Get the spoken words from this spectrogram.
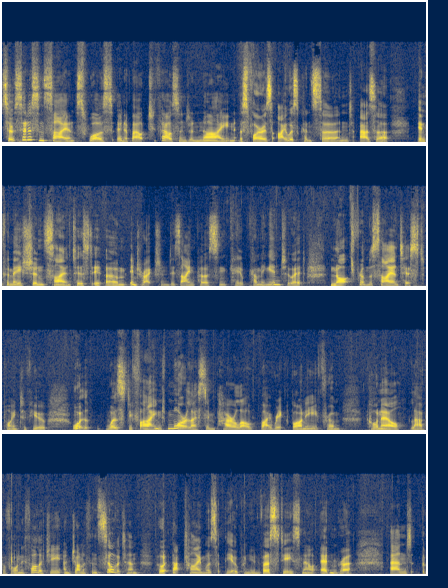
So, citizen science was in about 2009, as far as I was concerned, as a information scientist, um, interaction design person coming into it, not from the scientist point of view, was defined more or less in parallel by Rick Bonney from Cornell Lab of Ornithology and Jonathan Silvertown, who at that time was at the Open University, now Edinburgh. And the,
